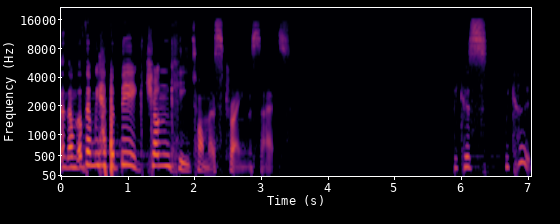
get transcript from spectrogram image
And then we had the big, chunky Thomas train sets. Because we could.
